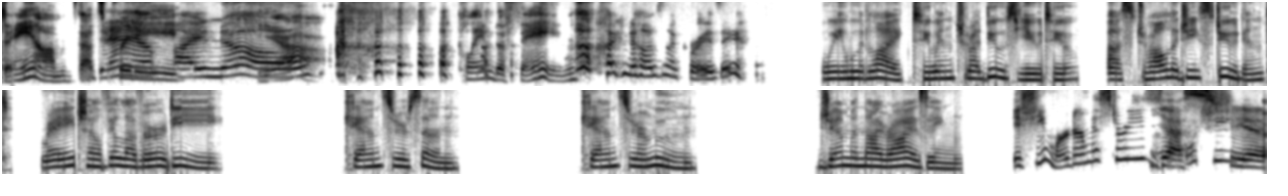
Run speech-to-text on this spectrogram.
Damn, that's Damn, pretty I know. Yeah. Claim to fame. I know, isn't that crazy? We would like to introduce you to astrology student Rachel Villaverde. Cancer Sun, Cancer Moon, Gemini Rising. Is she murder mysteries? Is Yes, what she, is.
